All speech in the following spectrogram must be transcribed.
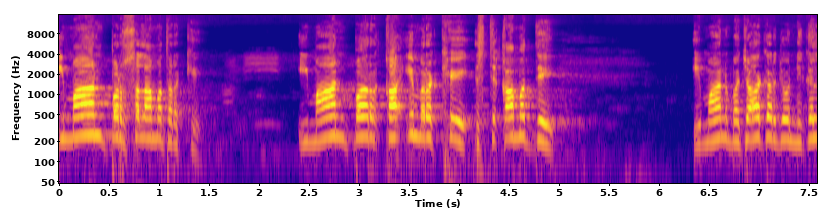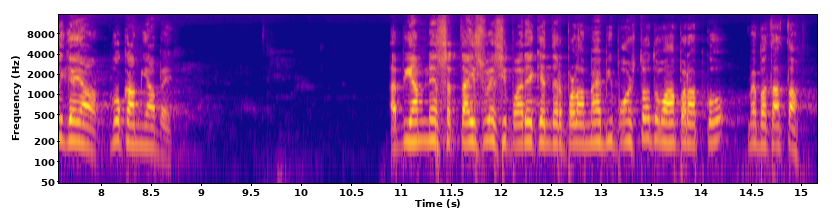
ईमान पर सलामत रखे। ईमान पर कायम रखे, इस्तकामत दे। ईमान बचाकर जो निकल गया, वो कामयाब है। अभी हमने सत्ताईसवें सिपारे के अंदर पढ़ा, मैं भी पहुँचता हूँ तो वहाँ पर आपको मैं बताता हूँ।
